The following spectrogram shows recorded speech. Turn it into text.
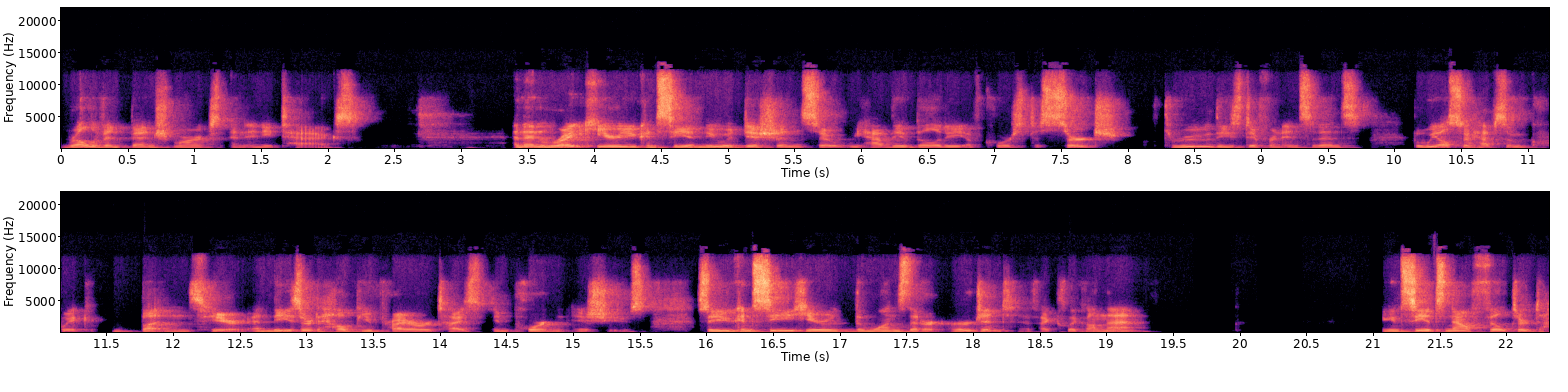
relevant benchmarks, and any tags. And then right here, you can see a new addition. So we have the ability, of course, to search through these different incidents, but we also have some quick buttons here, and these are to help you prioritize important issues. So you can see here the ones that are urgent. If I click on that, you can see it's now filtered to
